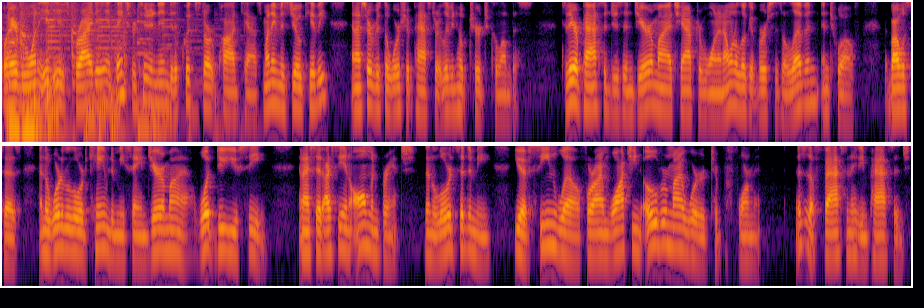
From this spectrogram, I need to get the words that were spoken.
Well, hey everyone, it is Friday, and thanks for tuning in to the Quick Start Podcast. My name is Joe Kibbe, and I serve as the worship pastor at Living Hope Church Columbus. Today, our passage is in Jeremiah chapter 1, and I want to look at verses 11 and 12. The Bible says, And the word of the Lord came to me, saying, Jeremiah, what do you see? And I said, I see an almond branch. Then the Lord said to me, You have seen well, for I am watching over my word to perform it. This is a fascinating passage.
